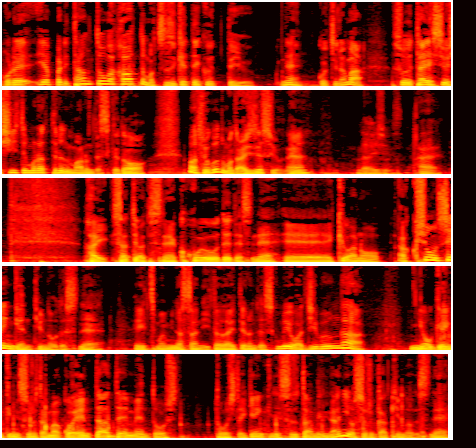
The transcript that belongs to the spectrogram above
これやっぱり担当が変わっても続けていくっていうねこちらまあそういう体制を敷いてもらってるのもあるんですけどまあそういうことも大事ですよね。大事です。ねはい。はい、さてはですね、ここでですね、えー今日はあの、アクション宣言っていうのをですね、いつも皆さんにいただいてるんですけど、要は自分が日本を元気にするため、まあ、こうエンターテインメントをし通して元気にするために何をするかっていうのをですね、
